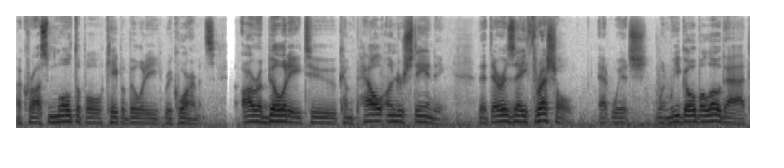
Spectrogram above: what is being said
across multiple capability requirements. Our ability to compel understanding that there is a threshold at which, when we go below that,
